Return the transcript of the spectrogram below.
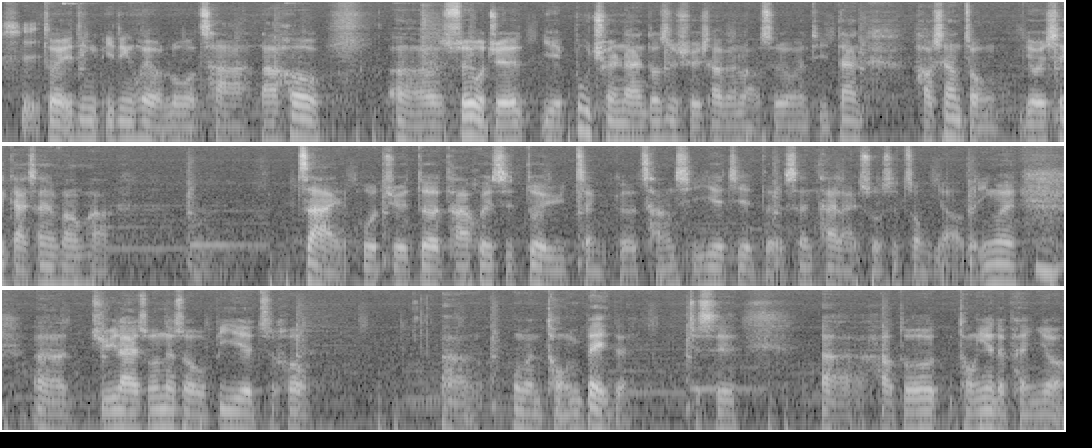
是对，一定一定会有落差。然后呃，所以我觉得也不全然都是学校跟老师的问题，但好像总有一些改善的方法。在，我觉得它会是对于整个长期业界的生态来说是重要的，因为，呃，举例来说，那时候我毕业之后，呃，我们同一辈的，就是，呃，好多同业的朋友，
